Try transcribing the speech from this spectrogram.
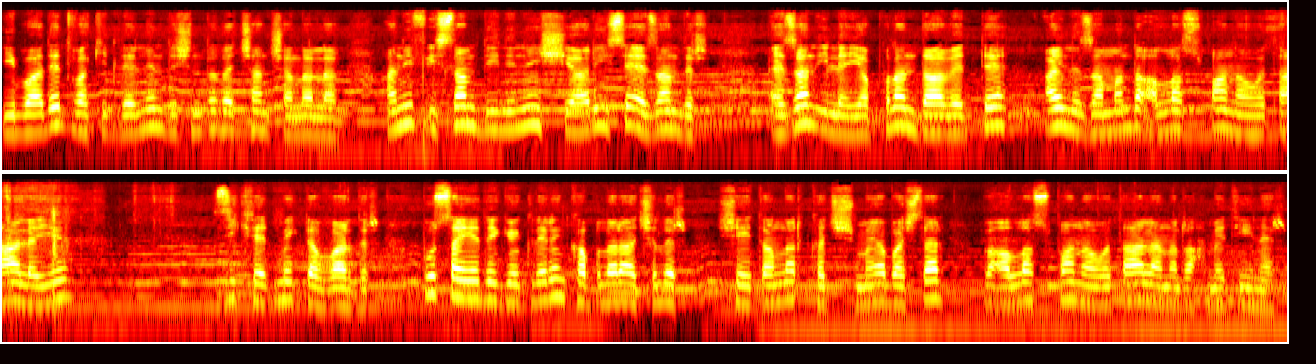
ibadet vakitlerinin dışında da çan çalarlar. Hanif İslam dininin şiarı ise ezandır. Ezan ile yapılan davette aynı zamanda Allah subhanahu ve teala'yı zikretmek de vardır. Bu sayede göklerin kapıları açılır, şeytanlar kaçışmaya başlar ve Allah subhanahu ve teala'nın rahmeti iner.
